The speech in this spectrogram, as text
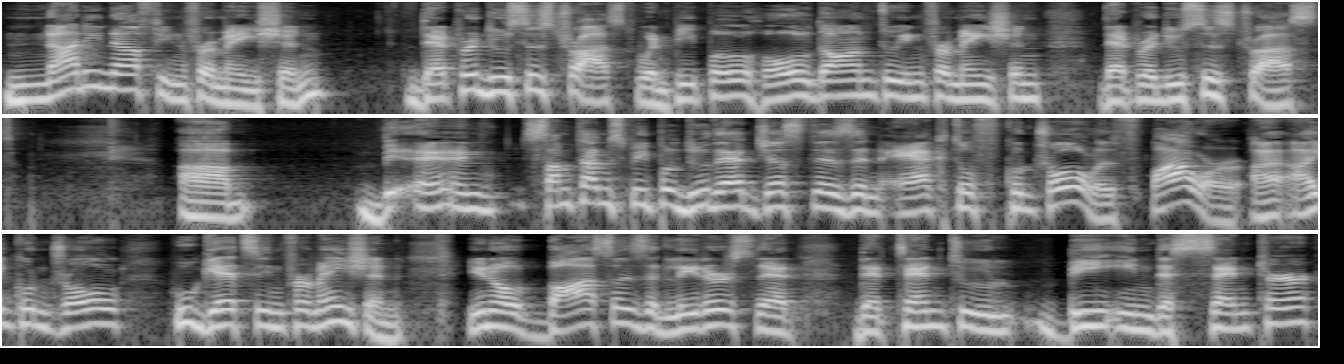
not enough information that reduces trust. When people hold on to information that reduces trust, um, and sometimes people do that just as an act of control, of power. I, I, control who gets information. You know, bosses and leaders that that tend to be in the center,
